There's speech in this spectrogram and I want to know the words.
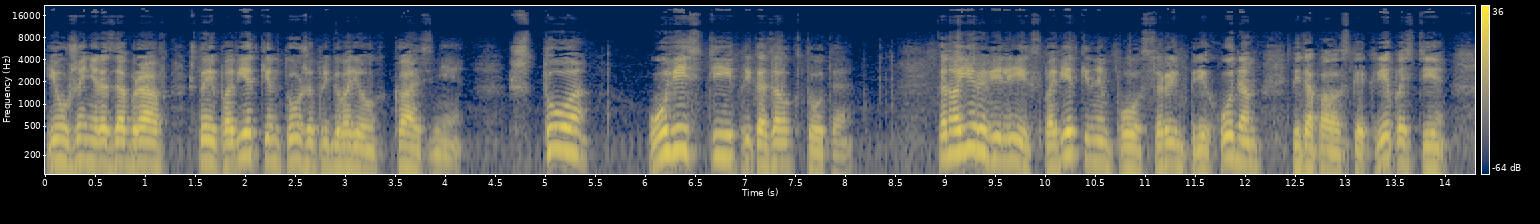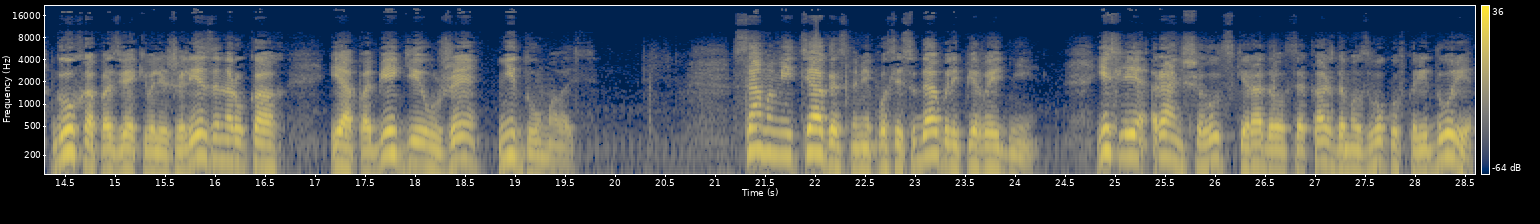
и уже не разобрав, что и Поветкин тоже приговорен к казни. «Что?» «Увести!» — приказал кто-то. Конвоиры вели их с Поветкиным по сырым переходам Петропавловской крепости, глухо позвякивали железо на руках, и о побеге уже не думалось. Самыми тягостными после суда были первые дни. Если раньше Луцкий радовался каждому звуку в коридоре,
